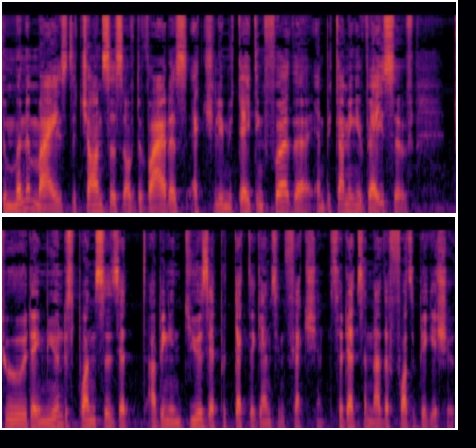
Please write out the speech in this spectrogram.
to minimize the chances of the virus actually mutating further and becoming evasive to the immune responses that are being induced that protect against infection. So that's another fourth big issue.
